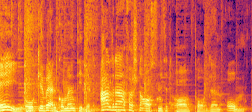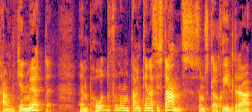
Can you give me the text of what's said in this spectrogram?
Hej och välkommen till det allra första avsnittet av podden Omtanken möter. En podd från Omtanken Assistans som ska skildra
